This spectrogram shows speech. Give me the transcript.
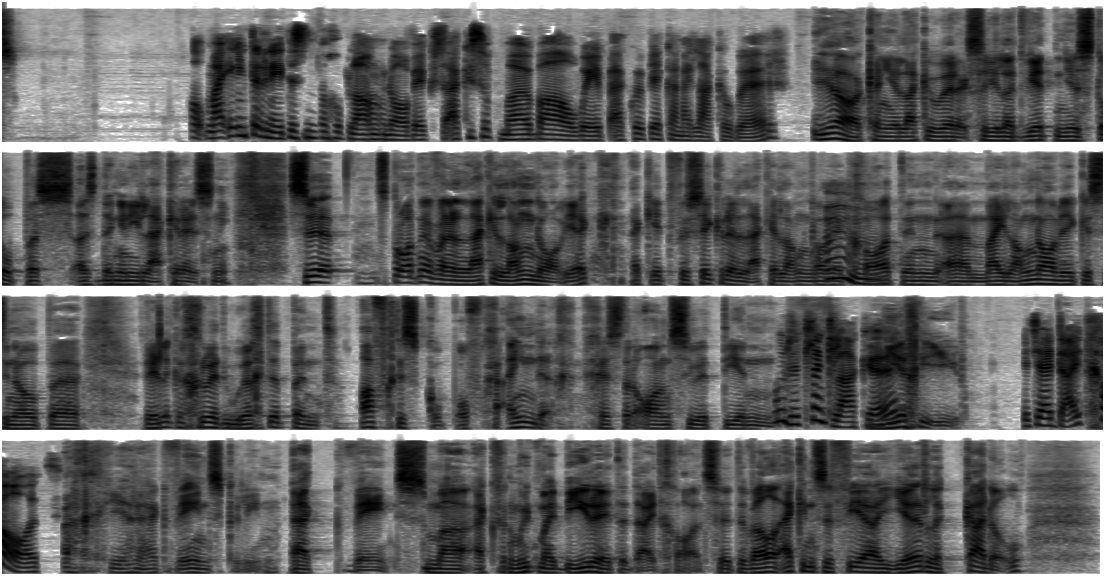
My internet is nog op lang naweek, so ek is op mobile web. Ek hoop jy kan my lekker hoor. Ja, kan jy lekker hoor. Ek sê jy laat weet en jy stop as as dinge nie lekker is nie. So, ons praat nou van 'n lekker lang naweek. Ek het verseker 'n lekker lang naweek mm. gehad en uh, my lang naweek is nou op 'n uh, redelike groot hoogtepunt afgeskop of geëindig gisteraand so teen O, dit klink lekker. 9 uur. Het jy 'n date gehad? Ag, Here, ek wens, Colleen. Ek wens, maar ek vermoed my bure het 'n date gehad. So terwyl ek en Sofia heerlik cuddle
